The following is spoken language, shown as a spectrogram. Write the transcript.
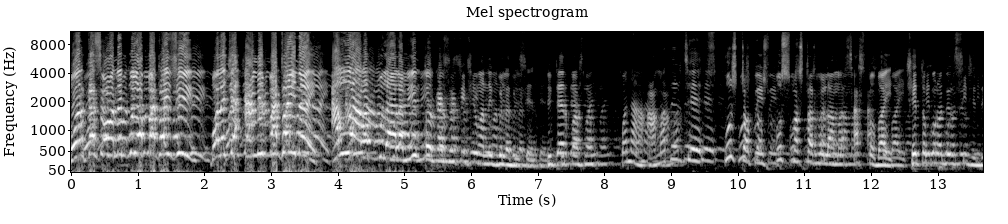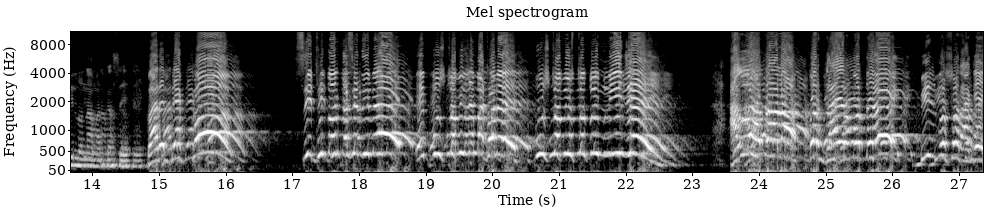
তোর কাছে অনেকগুলা পাঠাইছি। বলে যে আমি পাঠাই নাই। আল্লাহ রাব্বুল আলামিন তোর কাছে চিঠি অনেকগুলা দিয়েছেন তুই টের পাস নাই? কোনা আমাদের যে পোস্ট অফিস, পোস্ট মাস্টার হলো আমার স্বাস্থ্য ভাই, সে তো কোনোদিন চিঠি দিল না আমার কাছে। আরে ব্যাককল চিঠি তোর কাছে দিবে। এই পোস্ট অফিসে পাঠাবে তো তুই নিজে আল্লাহ তাআলা তোর গায়ের মধ্যে 20 বছর আগে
